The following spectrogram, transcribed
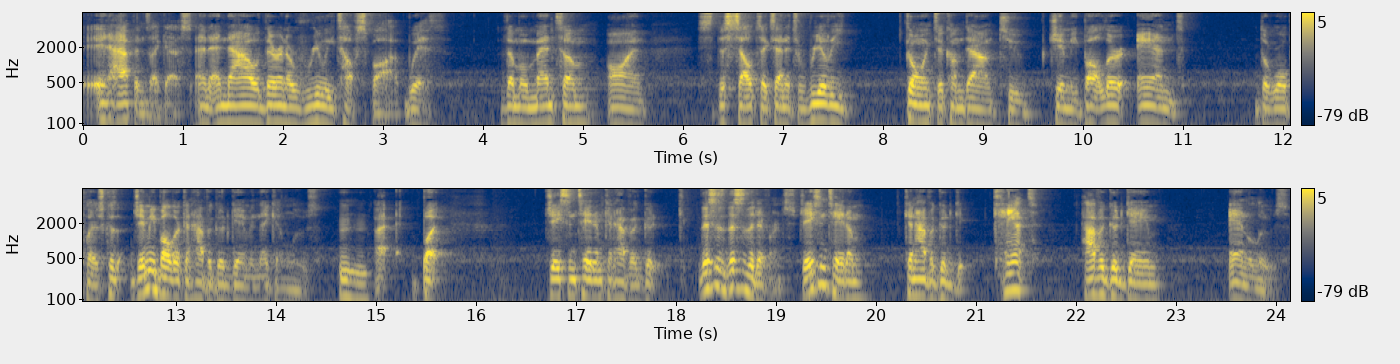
it happens, I guess. And and now they're in a really tough spot with the momentum on the Celtics, and it's really going to come down to Jimmy Butler and the role players because Jimmy Butler can have a good game and they can lose. Mm-hmm. But Jayson Tatum can have a good. This is this is the difference. Jayson Tatum can have a good can't have a good game and lose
